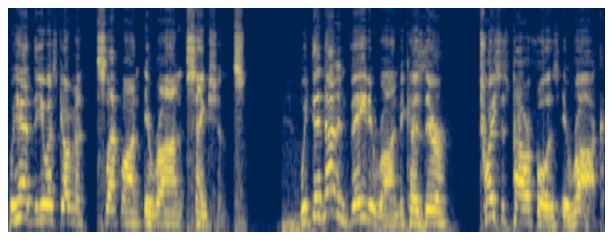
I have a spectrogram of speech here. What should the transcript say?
we had the U.S. government slap on Iran sanctions. We did not invade Iran because they're twice as powerful as Iraq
